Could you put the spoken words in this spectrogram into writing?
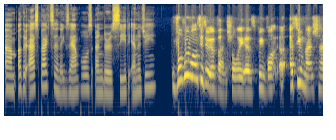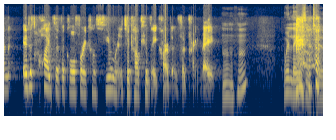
um, other aspects and examples under seed energy? What we want to do eventually is we want, uh, as you mentioned, it is quite difficult for a consumer to calculate carbon footprint, right? Mm-hmm. We're lazy too,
